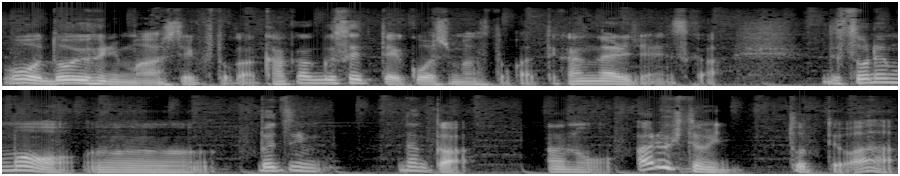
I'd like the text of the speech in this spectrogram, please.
どういうふうに回していくとか価格設定こうしますとかって考えるじゃないですか。でそれもうん別になんかあのある人にとっては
